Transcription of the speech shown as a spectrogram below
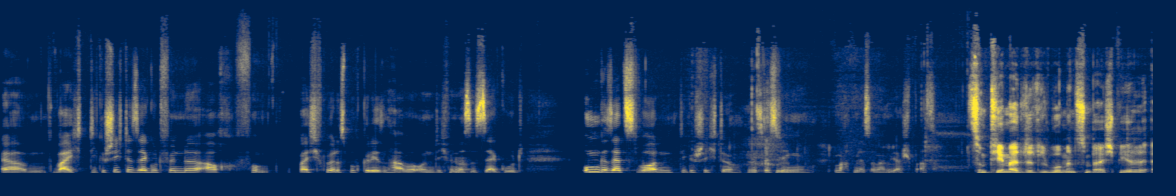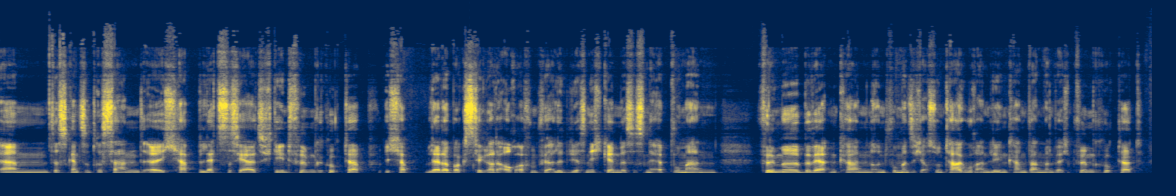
ähm, weil ich die Geschichte sehr gut finde, auch vom, weil ich früher das Buch gelesen habe und ich finde, es ist sehr gut umgesetzt worden, die Geschichte. Das Deswegen macht mir das immer wieder Spaß. Zum Thema Little Woman zum Beispiel, ähm, das ist ganz interessant. Äh, ich habe letztes Jahr, als ich den Film geguckt habe, ich habe Letterboxd hier gerade auch offen für alle, die das nicht kennen. Das ist eine App, wo man Filme bewerten kann und wo man sich auch so ein Tagebuch anlegen kann, wann man welchen Film geguckt hat.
